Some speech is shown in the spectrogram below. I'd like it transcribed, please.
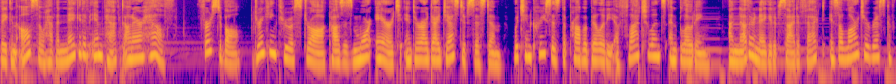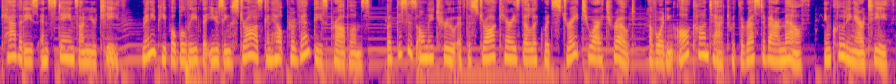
they can also have a negative impact on our health. First of all, drinking through a straw causes more air to enter our digestive system, which increases the probability of flatulence and bloating. Another negative side effect is a larger risk of cavities and stains on your teeth. Many people believe that using straws can help prevent these problems, but this is only true if the straw carries the liquid straight to our throat, avoiding all contact with the rest of our mouth, including our teeth.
